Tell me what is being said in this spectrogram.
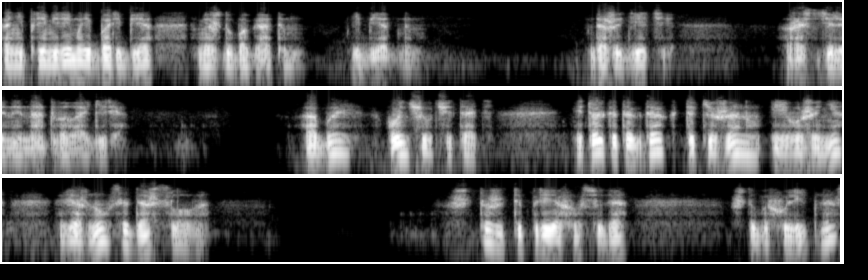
о непримиримой борьбе между богатым и бедным. Даже дети разделены на два лагеря. Абай кончил читать, и только тогда к Такижану и его жене вернулся дар слова. «Что же ты приехал сюда, чтобы хулить нас?»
